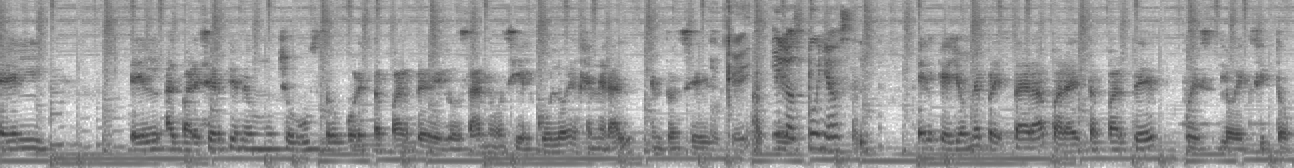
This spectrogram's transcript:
él, él al parecer tiene mucho gusto por esta parte de los anos y el culo en general, entonces... Ok. Y los puños. El que yo me prestara para esta parte, pues lo excitó.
